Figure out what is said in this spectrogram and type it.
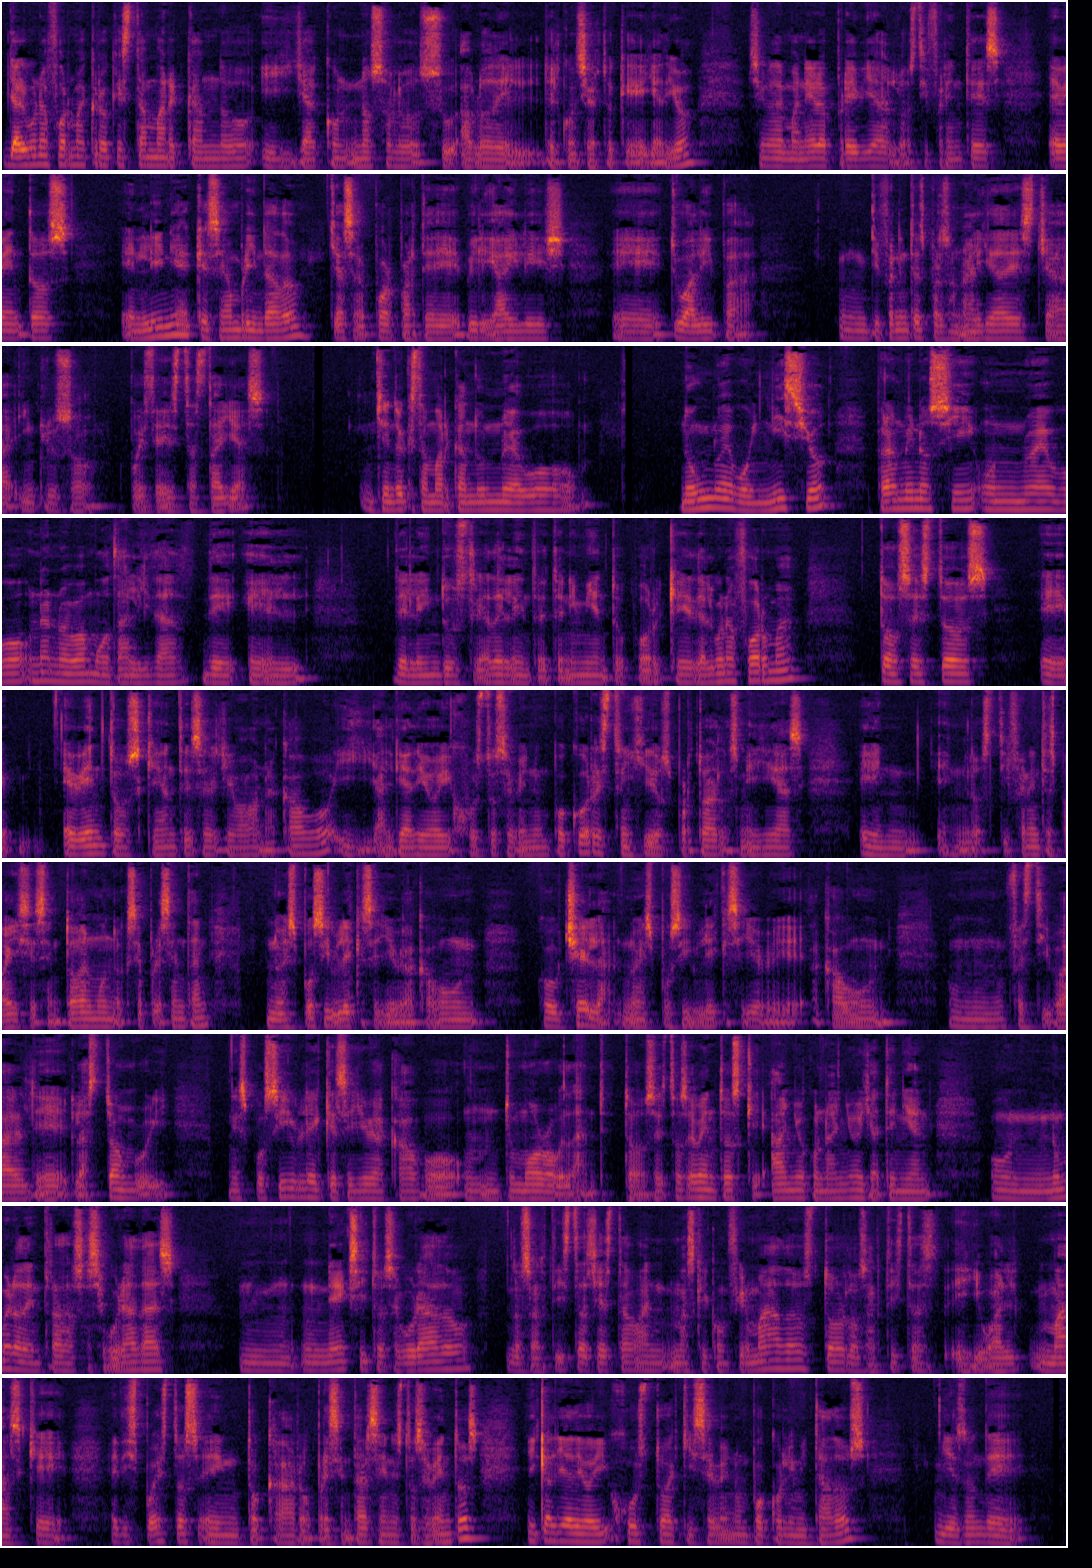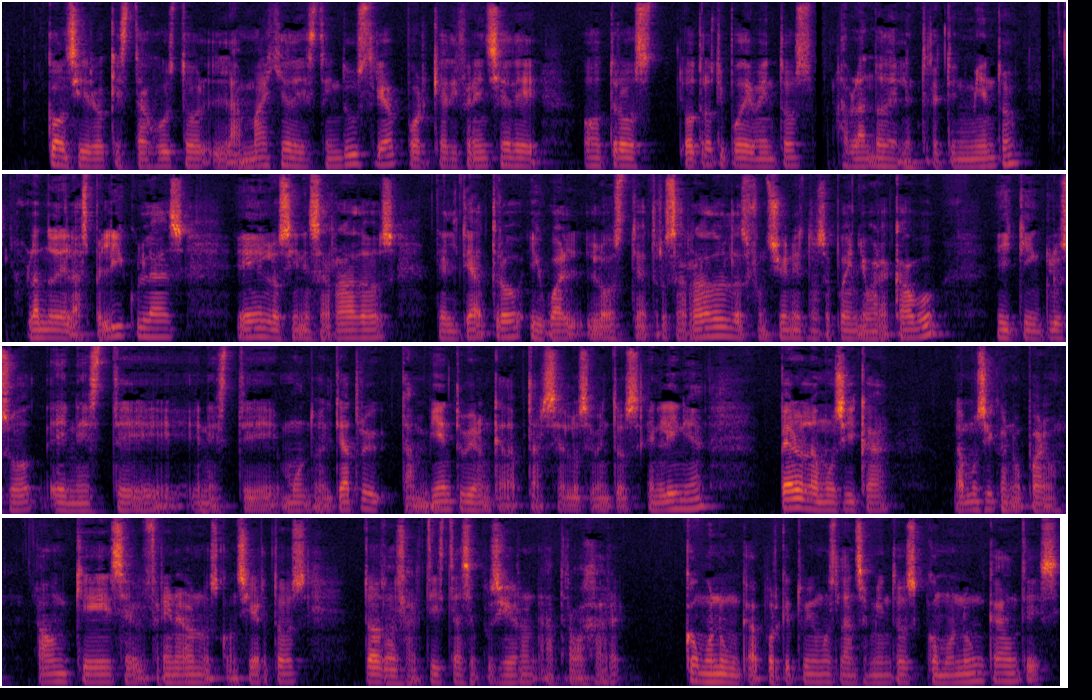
de alguna forma creo que está marcando y ya con no solo su, hablo del, del concierto que ella dio, sino de manera previa a los diferentes eventos en línea que se han brindado, ya sea por parte de Billie Eilish, eh, Dua Lipa, mm, diferentes personalidades ya incluso pues de estas tallas. Siento que está marcando un nuevo, no un nuevo inicio, pero al menos sí un nuevo, una nueva modalidad de, el, de la industria del entretenimiento, porque de alguna forma todos estos eh, eventos que antes se llevaban a cabo y al día de hoy justo se ven un poco restringidos por todas las medidas en, en los diferentes países, en todo el mundo que se presentan, no es posible que se lleve a cabo un Coachella, no es posible que se lleve a cabo un, un festival de Glastonbury, es posible que se lleve a cabo un Tomorrowland. Todos estos eventos que año con año ya tenían un número de entradas aseguradas, un éxito asegurado, los artistas ya estaban más que confirmados, todos los artistas eh, igual más que dispuestos en tocar o presentarse en estos eventos. Y que al día de hoy justo aquí se ven un poco limitados. Y es donde considero que está justo la magia de esta industria porque a diferencia de otros, otro tipo de eventos, hablando del entretenimiento, hablando de las películas, en los cines cerrados, del teatro, igual los teatros cerrados, las funciones no se pueden llevar a cabo y que incluso en este, en este mundo del teatro también tuvieron que adaptarse a los eventos en línea, pero la música, la música no paró. Aunque se frenaron los conciertos, todos los artistas se pusieron a trabajar como nunca, porque tuvimos lanzamientos como nunca antes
